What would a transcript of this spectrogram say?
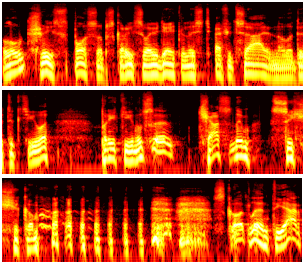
лучший способ скрыть свою деятельность официального детектива – прикинуться частным сыщиком. Скотленд-Ярд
